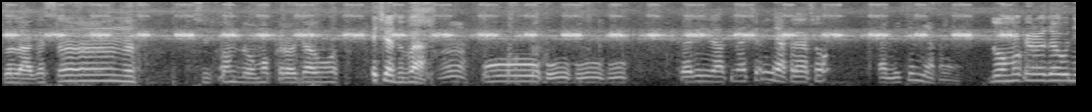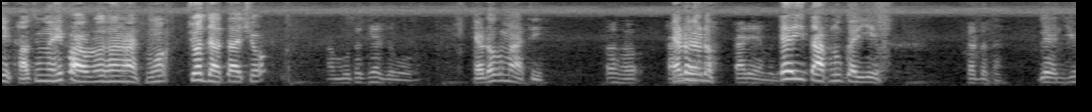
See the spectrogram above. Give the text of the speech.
તો લાગે છે ને શીખવામ ડોમો કરવા જાવ એ છે દુભા. ઓ હો હો હો. કરી રાતના છે ને આકડા છો? તમે કેમ નીકળ્યા? ડોમો કરવા જાવ દેખાતું નહીં પાવડો છે હાથમાં. ચો જતા છો? આ હું તો ઘેર જવો હેડો કે માથી? હેડો, હેડો. એ ઈ તાપનું કરીએ. હેડો તા લેજો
